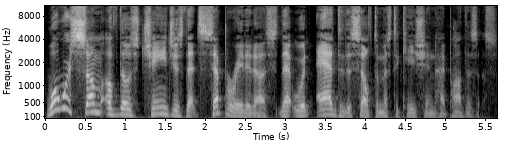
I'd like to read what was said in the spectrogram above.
What were some of those changes that separated us that would add to the self domestication hypothesis?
